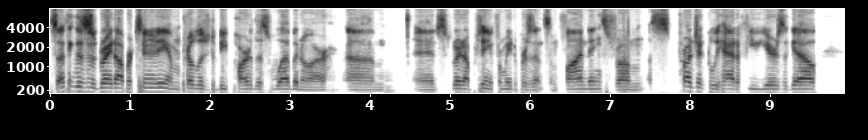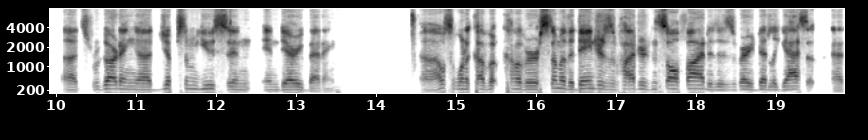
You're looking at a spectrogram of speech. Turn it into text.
So I think this is a great opportunity. I'm privileged to be part of this webinar. Um, and it's a great opportunity for me to present some findings from a project we had a few years ago. Uh, it's regarding uh, gypsum use in, in dairy bedding. Uh, I also want to cover, cover some of the dangers of hydrogen sulfide. It is a very deadly gas at, at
